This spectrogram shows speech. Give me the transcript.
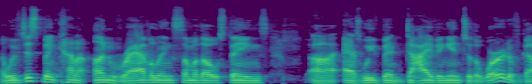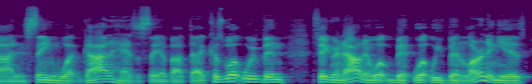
And we've just been kind of unraveling some of those things. Uh, as we've been diving into the Word of God and seeing what God has to say about that, because what we've been figuring out and what what we've been learning is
